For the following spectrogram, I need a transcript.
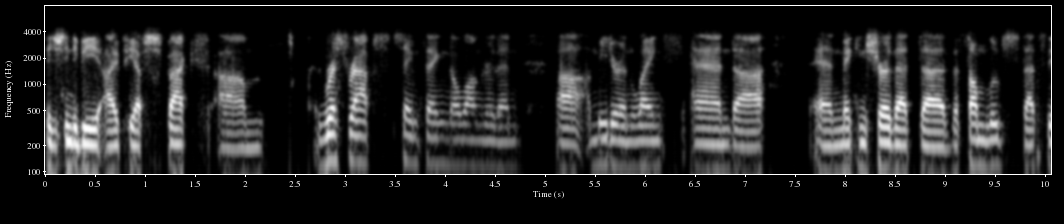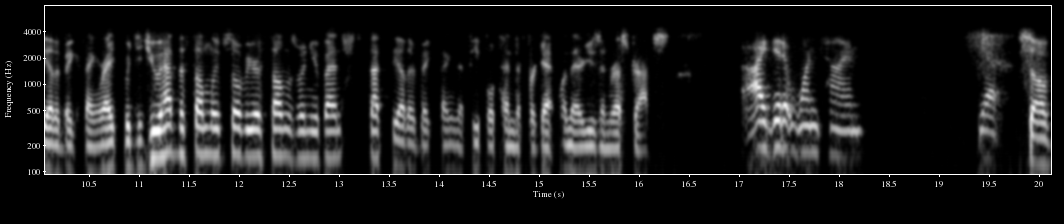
They just need to be IPF spec. Um, wrist wraps, same thing, no longer than uh, a meter in length, and uh, and making sure that uh, the thumb loops. That's the other big thing, right? But did you have the thumb loops over your thumbs when you benched? That's the other big thing that people tend to forget when they're using wrist wraps. I did it one time. Yes. So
